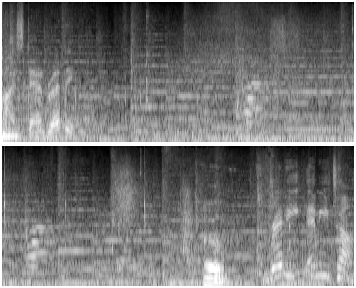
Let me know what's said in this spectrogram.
I stand ready. Oh, Ready anytime.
